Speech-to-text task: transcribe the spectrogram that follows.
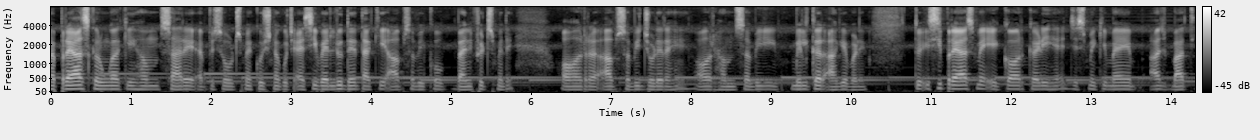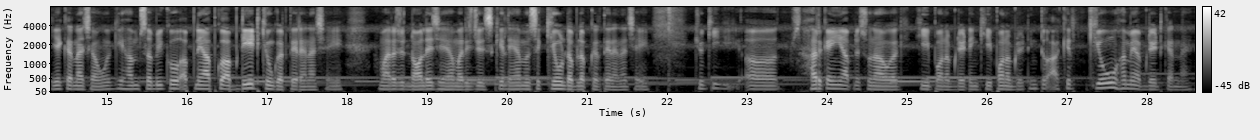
मैं प्रयास करूँगा कि हम सारे एपिसोड्स में कुछ ना कुछ ऐसी वैल्यू दें ताकि आप सभी को बेनिफिट्स मिले और आप सभी जुड़े रहें और हम सभी मिलकर आगे बढ़ें। तो इसी प्रयास में एक और कड़ी है जिसमें कि मैं आज बात ये करना चाहूँगा कि हम सभी को अपने आप को अपडेट क्यों करते रहना चाहिए? हमारा जो नॉलेज है हमारी जो स्किल है हमें उसे क्यों डेवलप करते रहना चाहिए? क्योंकि आ, हर कहीं आपने सुना होगा कि keep on updating keep on updating तो आखिर क्यों हमें अपडेट करना है?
